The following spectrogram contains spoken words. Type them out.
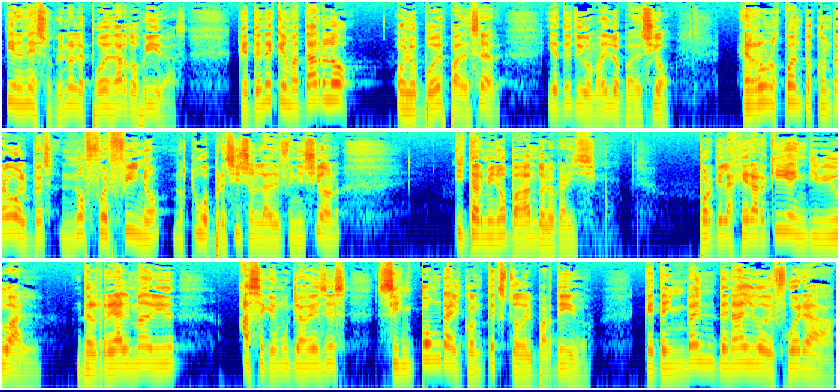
Tienen eso, que no les podés dar dos vidas. Que tenés que matarlo o lo podés padecer y Atlético de Madrid lo padeció. Erró unos cuantos contragolpes, no fue fino, no estuvo preciso en la definición y terminó pagándolo carísimo. Porque la jerarquía individual del Real Madrid hace que muchas veces se imponga el contexto del partido, que te inventen algo de fuera,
